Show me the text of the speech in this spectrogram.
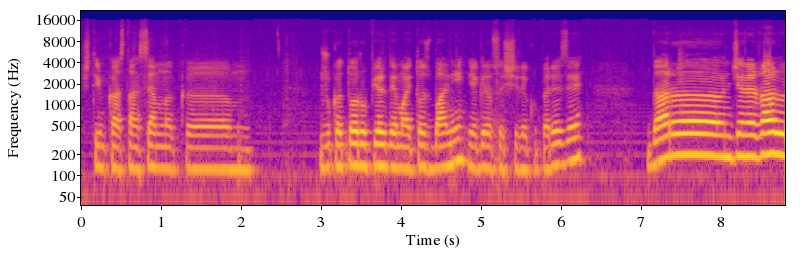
Știm că asta înseamnă că m, jucătorul pierde mai toți banii, e greu să-și recupereze, dar uh, în general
